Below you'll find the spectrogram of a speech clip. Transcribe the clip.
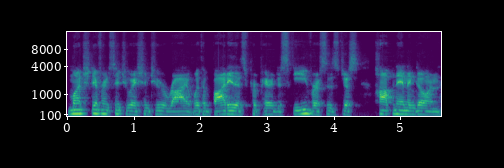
much different situation to arrive with a body that's prepared to ski versus just hopping in and going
